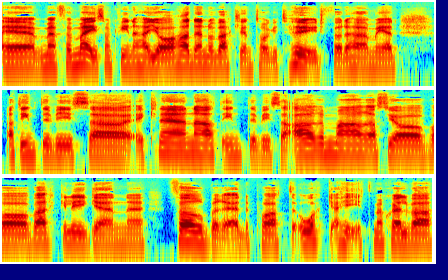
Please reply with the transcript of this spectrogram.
Eh, men för mig som kvinna här, jag hade ändå verkligen tagit höjd för det här med att inte visa knäna, att inte visa armar. Alltså jag var verkligen eh, förberedd på att åka hit. Men själva,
